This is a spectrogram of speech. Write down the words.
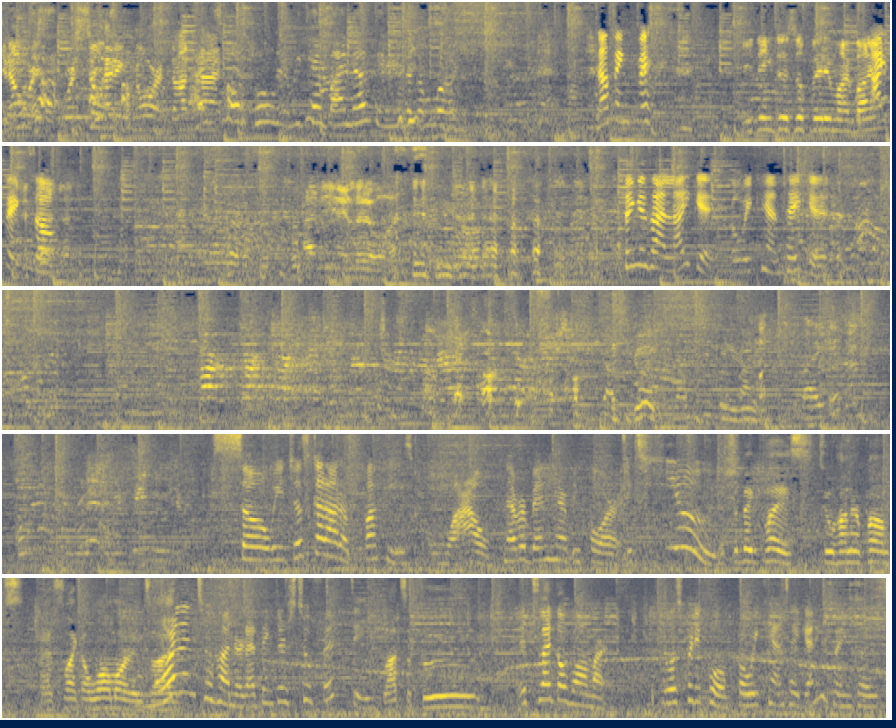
You know, we're, we're still heading north, not I back. told Holy we can't find nothing. You're gonna look. Nothing fits. You think this will fit in my bike? I think so. I need a little one. Thing is I like it, but we can't take it. That's good. Pretty good. Like it? So we just got out of Buc-ee's. Wow, never been here before. It's huge. It's a big place, 200 pumps. That's like a Walmart More than 200. I think there's 250. Lots of food. It's like a Walmart. It was pretty cool, but we can't take anything because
